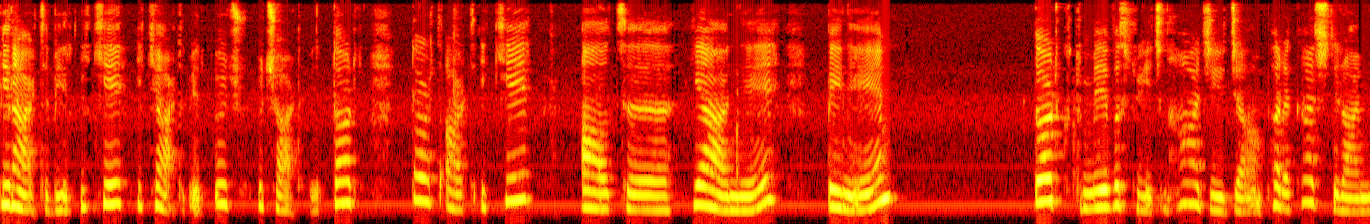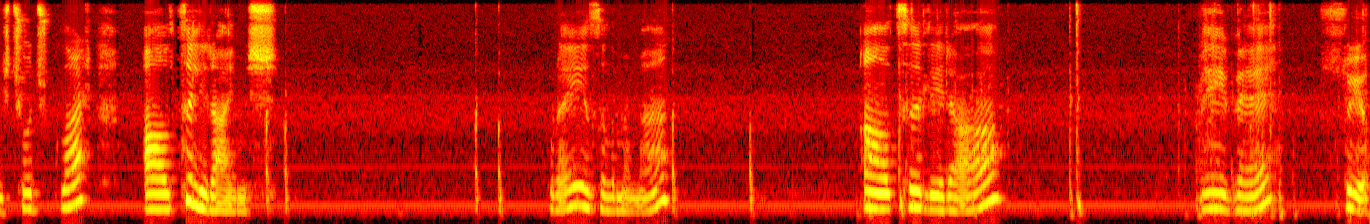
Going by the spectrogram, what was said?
1 artı 1 2, 2 artı 1 3, 3 artı 1 4, 4 artı 2 6. Yani benim 4 kutu meyve suyu için harcayacağım para kaç liraymış çocuklar? 6 liraymış. Buraya yazalım hemen. 6 lira meyve suyu.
